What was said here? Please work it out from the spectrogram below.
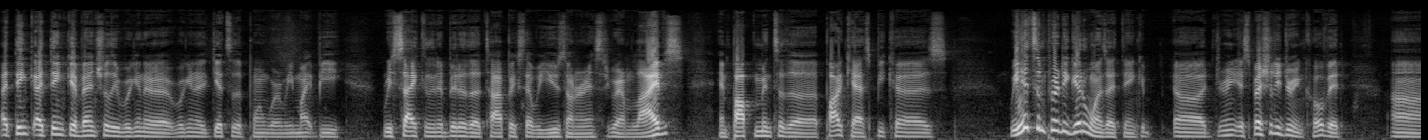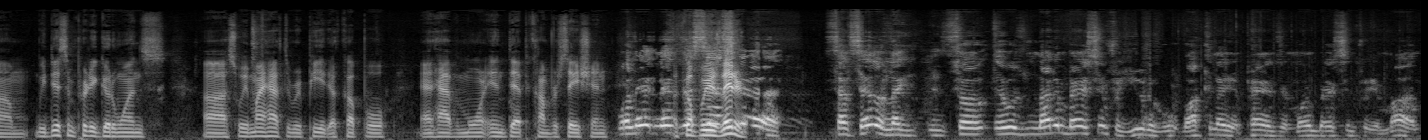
I think I think eventually we're gonna we're gonna get to the point where we might be recycling a bit of the topics that we used on our Instagram lives and pop them into the podcast because we had some pretty good ones. I think uh, during especially during COVID, um, we did some pretty good ones. Uh, so we might have to repeat a couple and have a more in depth conversation. Well, let, A couple years ask, later. uh, Salcedo, like, so it was not embarrassing for you to walk in on your parents, and more embarrassing for your mom.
